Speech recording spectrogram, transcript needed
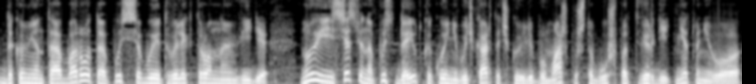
документа оборота, пусть все будет в электронном виде. Ну и, естественно, пусть дают какую-нибудь карточку или бумажку, чтобы уж подтвердить, нет у него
